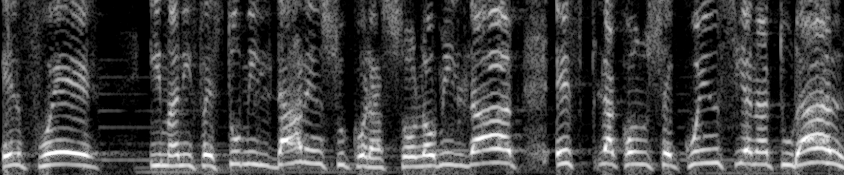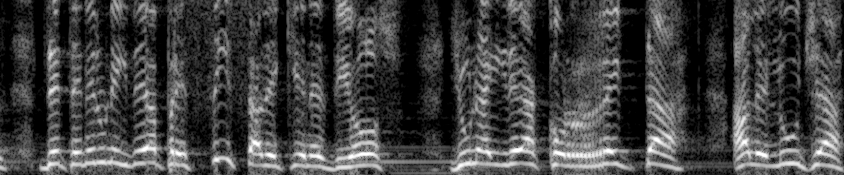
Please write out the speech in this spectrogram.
Él fue y manifestó humildad en su corazón. La humildad es la consecuencia natural de tener una idea precisa de quién es Dios y una idea correcta aleluya,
